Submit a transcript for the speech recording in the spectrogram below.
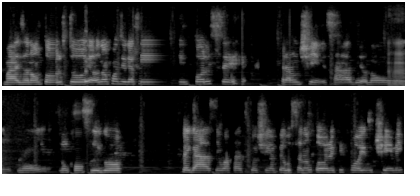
mas eu não torço, eu não consigo assim torcer para um time, sabe? Eu não, uhum. não, não consigo pegar assim, o afeto que eu tinha pelo San Antonio, que foi um time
